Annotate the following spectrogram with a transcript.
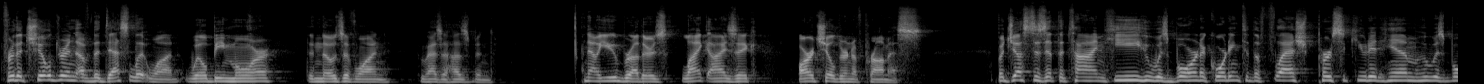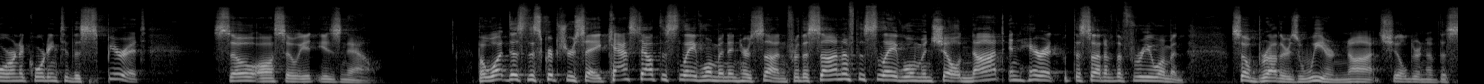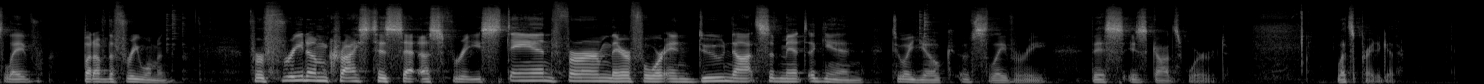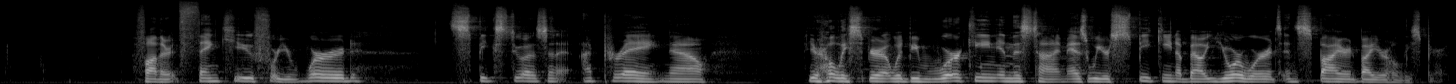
For the children of the desolate one will be more than those of one who has a husband. Now, you, brothers, like Isaac, are children of promise. But just as at the time he who was born according to the flesh persecuted him who was born according to the Spirit, so also it is now. But what does the scripture say? Cast out the slave woman and her son, for the son of the slave woman shall not inherit with the son of the free woman. So, brothers, we are not children of the slave but of the free woman. For freedom, Christ has set us free. Stand firm, therefore, and do not submit again to a yoke of slavery. This is God's word. Let's pray together. Father, thank you for your word. It speaks to us, and I pray now your Holy Spirit would be working in this time as we are speaking about your words inspired by your Holy Spirit.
